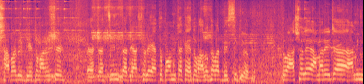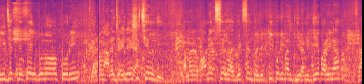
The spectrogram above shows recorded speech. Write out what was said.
স্বাভাবিক যেহেতু মানুষের একটা চিন্তা যে আসলে এত কম টাকা এত ভালো খাবার দিচ্ছে কীভাবে? তো আসলে আমার এটা আমি নিজে থেকে এইগুলো করি এবং আমি চাইলে- বেশি সেল দিই। আমার অনেক সেল হয়, দেখছেন তো যে কি পরিমাণ ভিড়, আমি দিয়ে পারি না। তা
